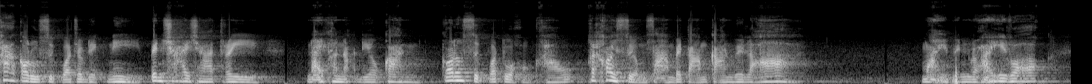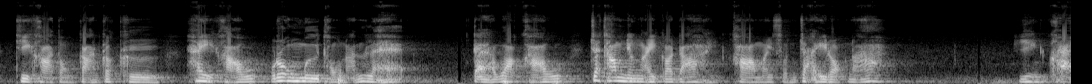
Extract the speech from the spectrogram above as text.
ข้าก็รู้สึกว่าเจ้าเด็กนี่เป็นชายชาตรี ในขณะเดียวกัน ก็รู้สึกว่าตัวของเขาค่อยๆเสื่อมทรามไปตามกาลเวลา ไม่เป็นไรหรอก ที่ข้าต้องการก็คือ ให้เขาลงมือเท่านั้นแหละ แต่ว่าเขาจะทำยังไงก็ได้ข้าไม่สนใจหรอกนะ ยิ่งเขา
